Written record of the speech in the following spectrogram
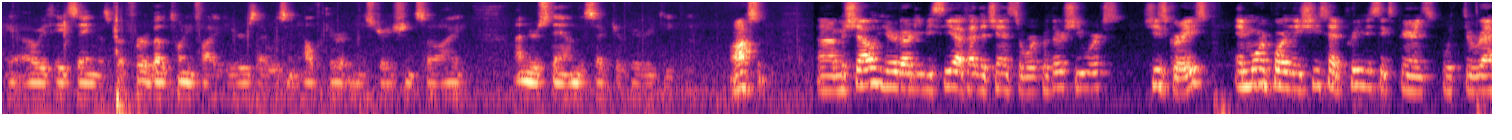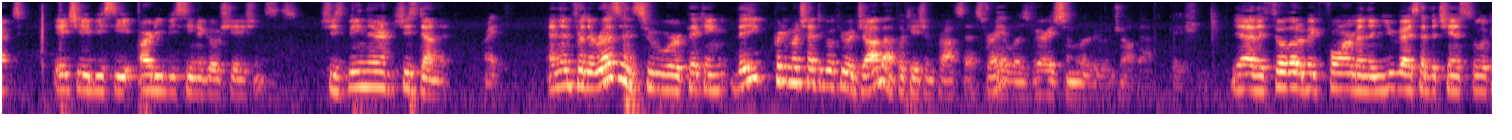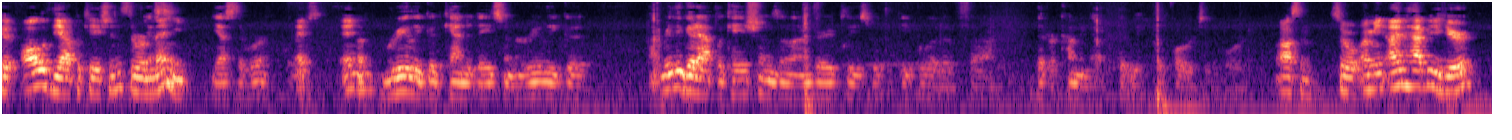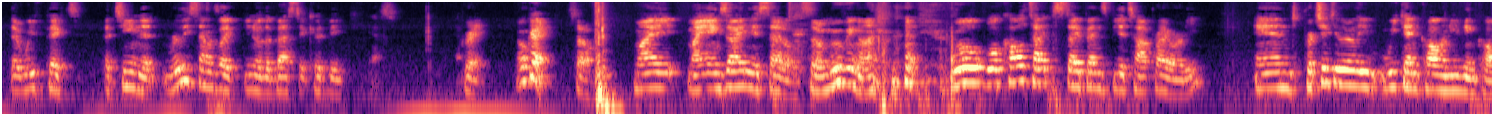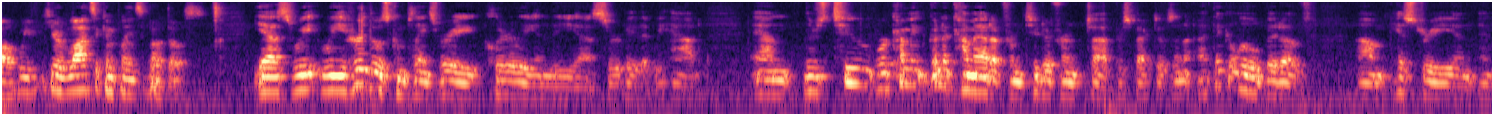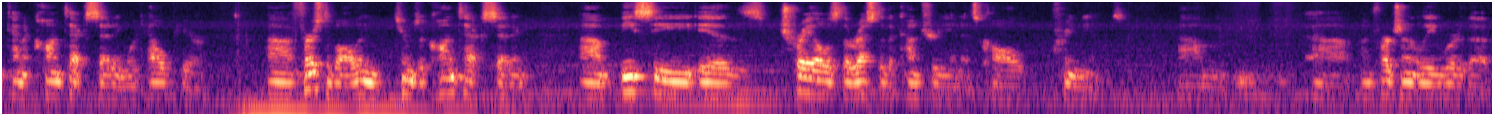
I always hate saying this, but for about 25 years I was in healthcare administration, so I understand the sector very deeply. Awesome. Uh, Michelle here at RDBC, I've had the chance to work with her. She works, she's great. And more importantly, she's had previous experience with direct HABC, RDBC negotiations. She's been there, she's done it. Right. And then for the residents who were picking, they pretty much had to go through a job application process, right? It was very similar to a job application. Yeah, they filled out a big form, and then you guys had the chance to look at all of the applications. There were Yes. many. Yes, there were. There And uh, really good candidates and really good, really good applications, and I'm very pleased with the people that have uh, that are coming up that we've put forward to the board. Awesome. So, I mean, I'm happy to hear that we've picked a team that really sounds like you know the best it could be. Yes. Great. Okay. So my my anxiety is settled. So moving on, we'll we'll call t- stipends be a top priority, and particularly weekend call and evening call. We hear lots of complaints about those. Yes, we, we heard those complaints very clearly in the uh, survey that we had. And there's two, we're coming, going to come at it from two different uh, perspectives. And I think a little bit of um, history and, and kind of context setting would help here. Uh, first of all, in terms of context setting, um, BC is trails the rest of the country in it's called premiums. Um, uh, unfortunately, we're the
